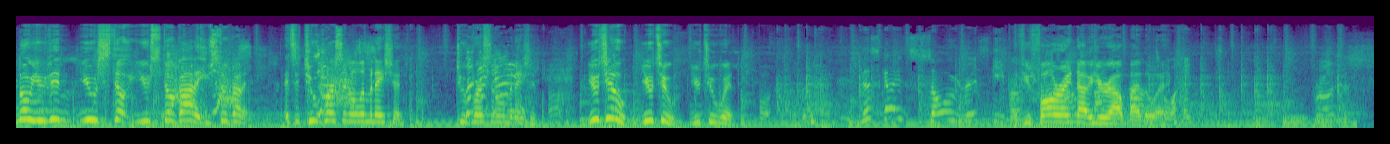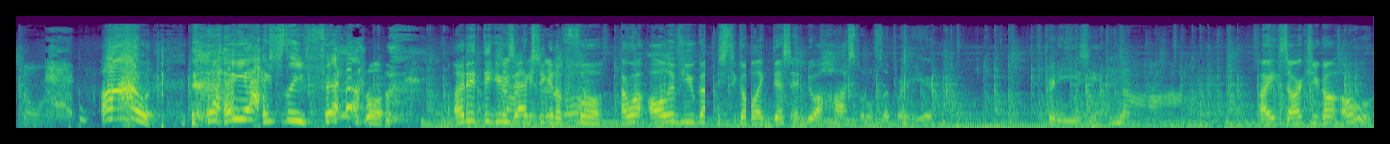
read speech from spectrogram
No, you didn't. You still you still got it. You still got it. It's a two-person elimination. Two-person elimination. You two. You two. You two win. This guy's so risky, bro. If you fall right now, you're out, by the way. Bro, this is so. Oh! he actually fell. I didn't think he was actually gonna fall. I want all of you guys to go like this and do a hospital flip right here. Pretty easy. Nah. Alright, Zark, you're going. Oh,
